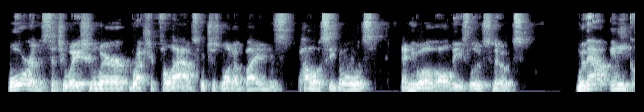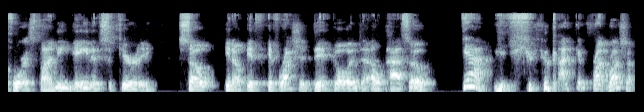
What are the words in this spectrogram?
or in the situation where Russia collapsed, which is one of Biden's policy goals, and you have all these loose nukes without any corresponding gain in security. So, you know, if if Russia did go into El Paso, yeah, you, you got to confront Russia.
